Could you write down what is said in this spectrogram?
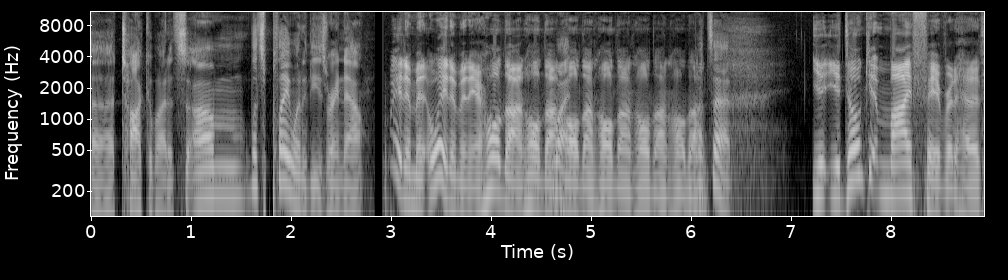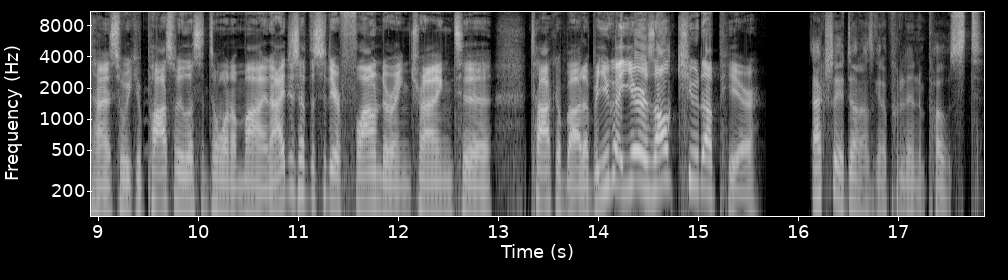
uh, talk about it. So um, let's play one of these right now. wait a minute, wait a minute here. Hold on, hold on, What? hold on, hold on, hold on, hold on. What's that? you, you don't get my favorite ahead of time, so we could possibly listen to one of mine. I just have to sit here floundering trying to talk about it. But you got yours all queued up here. Actually, I don't. I was going to put it in a post.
